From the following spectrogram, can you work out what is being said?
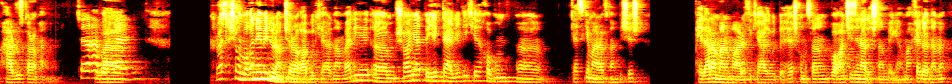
هر روز کارم همین چرا قبول و... کردی؟ راستش اون موقع نمی‌دونم چرا قبول کردم ولی شاید به یک دلیلی که خب اون کسی که من رفتم پیشش پدرم منو معرفی کرده بود بهش. خب مثلا واقعا چیزی نداشتم بگم. من خیلی آدم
